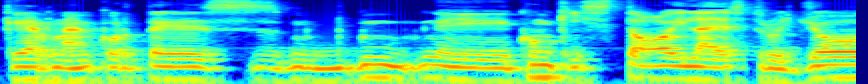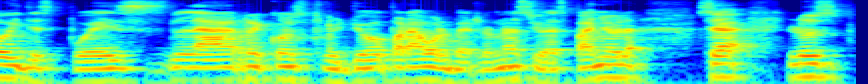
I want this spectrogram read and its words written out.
que Hernán Cortés mm, eh, conquistó y la destruyó y después la reconstruyó para volverla una ciudad española. O sea, los,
